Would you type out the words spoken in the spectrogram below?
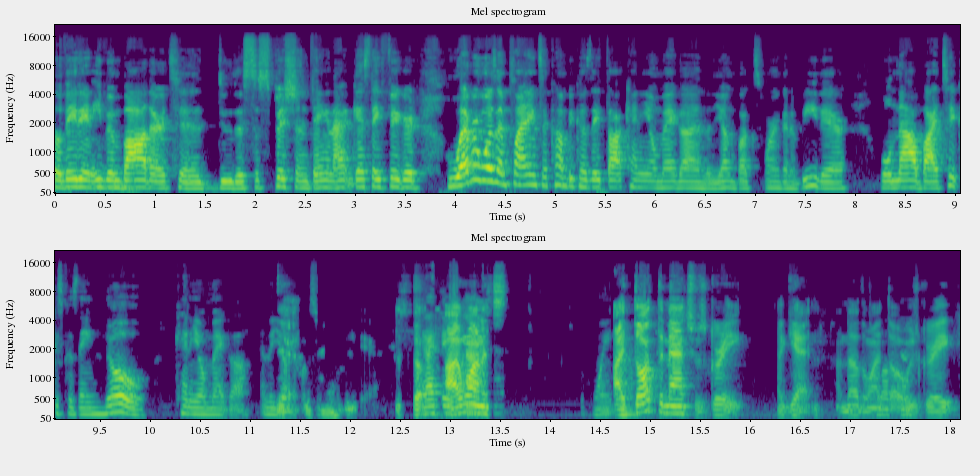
So they didn't even bother to do the suspicion thing. And I guess they figured whoever wasn't planning to come because they thought Kenny Omega and the Young Bucks weren't going to be there will now buy tickets because they know Kenny Omega and the Young yeah. Bucks will be there. So I, I want to. Point. I thought the match was great. Again, another one I thought was great,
